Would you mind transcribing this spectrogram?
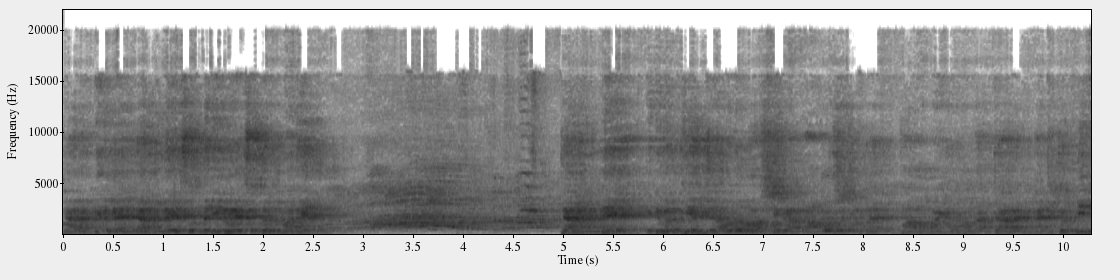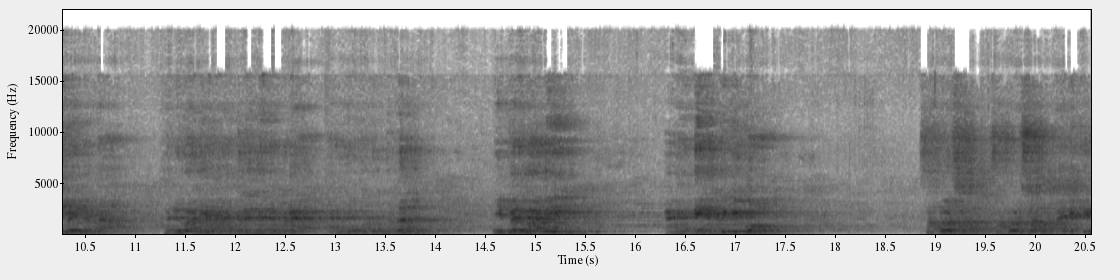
ടാലന്റുകളെ ടാലന്റിലെ സുന്ദരികളെ സുന്ദരന്മാരെ ടാലന്റിന്റെ ഇരുപത്തിയഞ്ചാമത് വാർഷിക ആഘോഷങ്ങളുടെ ഭാഗമായി നടന്ന ടാലന്റ് അറ്റ് ട്വന്റി ഫൈവ് എന്ന പരിപാടിയാണ് ഇത്രയും നേരം ഇവിടെ അരങ്ങേറ്റപ്പെടുന്നത് ഈ പരിപാടി എന്നെ ഏൽപ്പിക്കുമ്പോൾ സന്തോഷ് സാർ സന്തോഷ് എനിക്ക്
